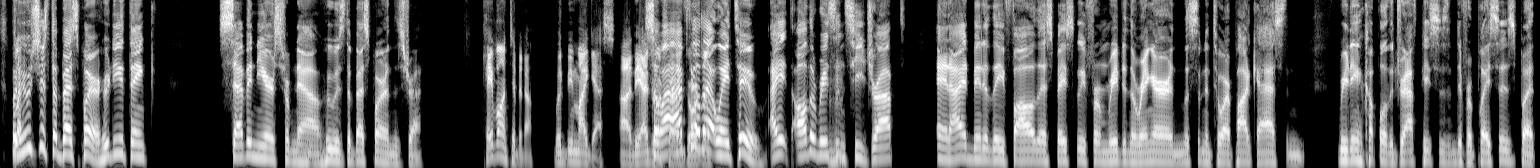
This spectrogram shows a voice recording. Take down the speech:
but who's just the best player? Who do you think seven years from now, who is the best player in this draft? Kayvon Thibodeaux would be my guess. Uh, the edge so I, I feel that way too. I all the mm-hmm. reasons mm-hmm. he dropped, and I admittedly follow this basically from reading the Ringer and listening to our podcast and reading a couple of the draft pieces in different places. But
